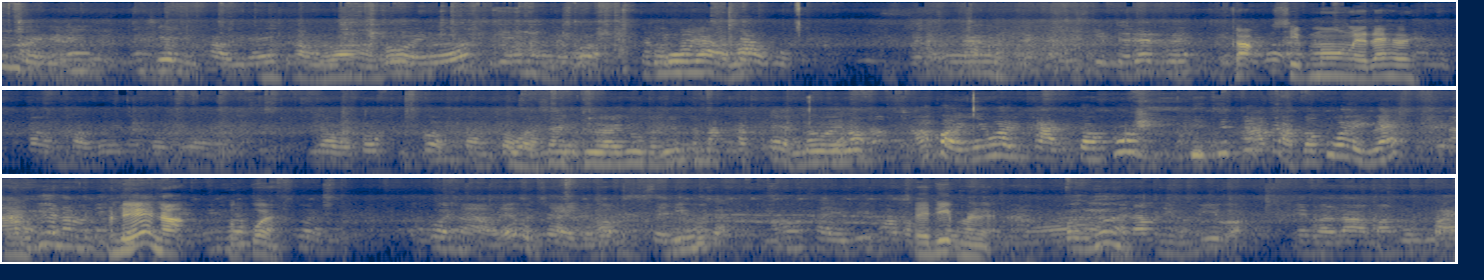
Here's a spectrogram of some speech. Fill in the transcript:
ี่เลยได้เชื่อหนึ่งเขาอยู่ได้ข่าวระวังด้วยเออเชื่อหนึ่งแล้วก็งูแล้วเนาะเก็บจะได้ด้วยกับสิบโมงเลยได้เฮ้ยเข้าเขาเลยนะตัวเราก็กอบต่างตัวใส่เกลืออยู่กันนี้จะมักคักแท้เลยเนาะเอาขอยังว่าขาดตอกล้วยอาขัดตัวกล้วยอีกแล้วอันนี้น่ะตกกล้วย กล้วยหาวได้เหมือนใส่แต่ว่าใส่ดิบใส่ใส่ดิบใส่ดิบมาแหละเบิ่งยืดน้ำมันนี่มันมีบ่เอ็นมาลามามุกปาก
